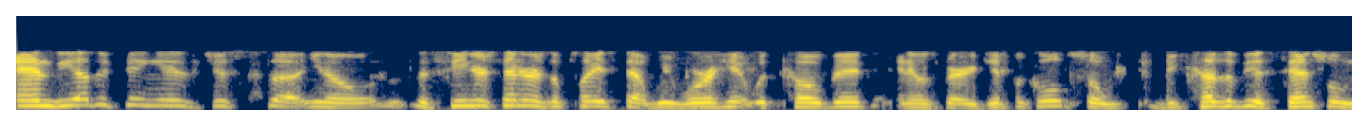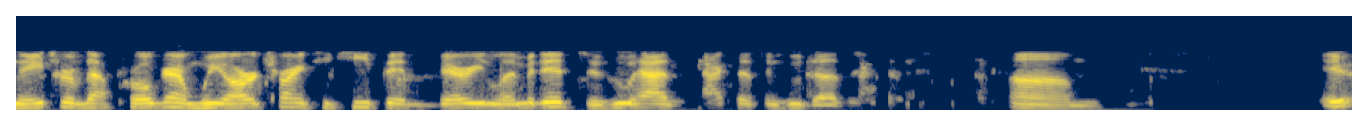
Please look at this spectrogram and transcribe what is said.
And the other thing is just, uh, you know, the senior center is a place that we were hit with COVID and it was very difficult. So because of the essential nature of that program, we are trying to keep it very limited to who has access and who doesn't. Um, it,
